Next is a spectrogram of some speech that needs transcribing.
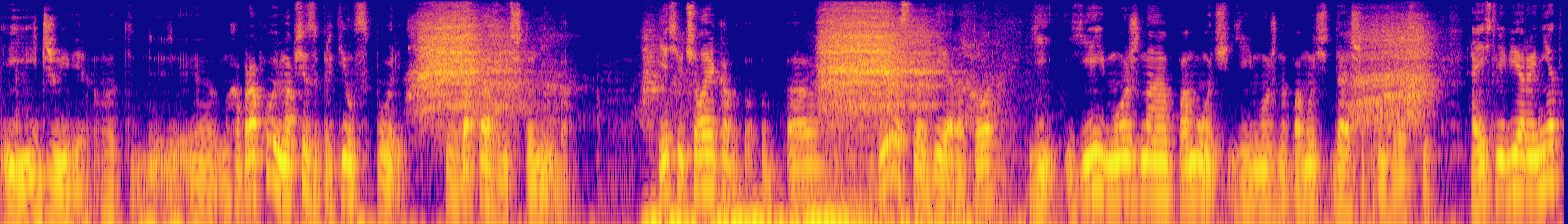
и, и Дживе. Вот, э, Махапрабху им вообще запретил спорить, то есть доказывать что-либо. Если у человека э, выросла вера, то ей, можно помочь, ей можно помочь дальше произрасти. А если веры нет,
